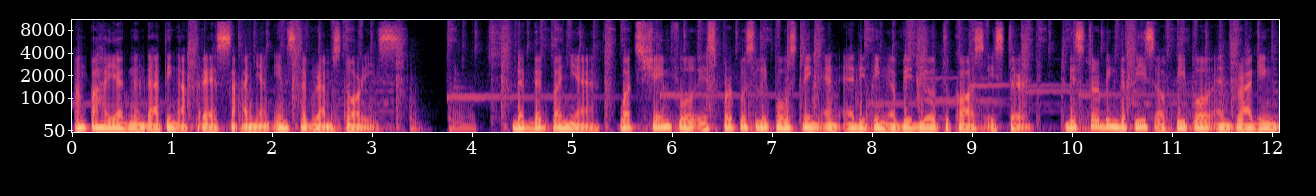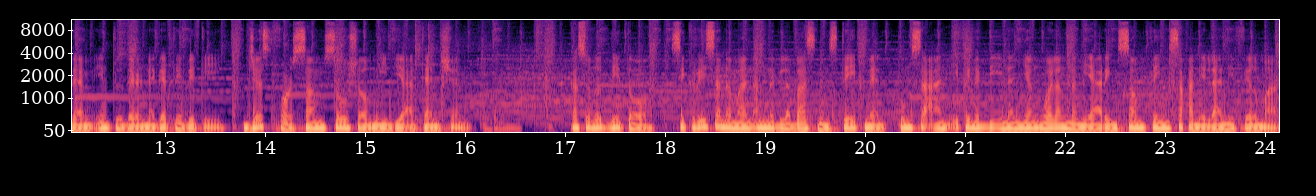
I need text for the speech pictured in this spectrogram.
ang pahayag ng dating aktres sa kanyang Instagram stories. Dagdag pa niya, what's shameful is purposely posting and editing a video to cause a stir, disturbing the peace of people and dragging them into their negativity, just for some social media attention. Kasunod nito, si Krisa naman ang naglabas ng statement kung saan ipinagdiinan niyang walang nangyaring something sa kanila ni Filmar.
